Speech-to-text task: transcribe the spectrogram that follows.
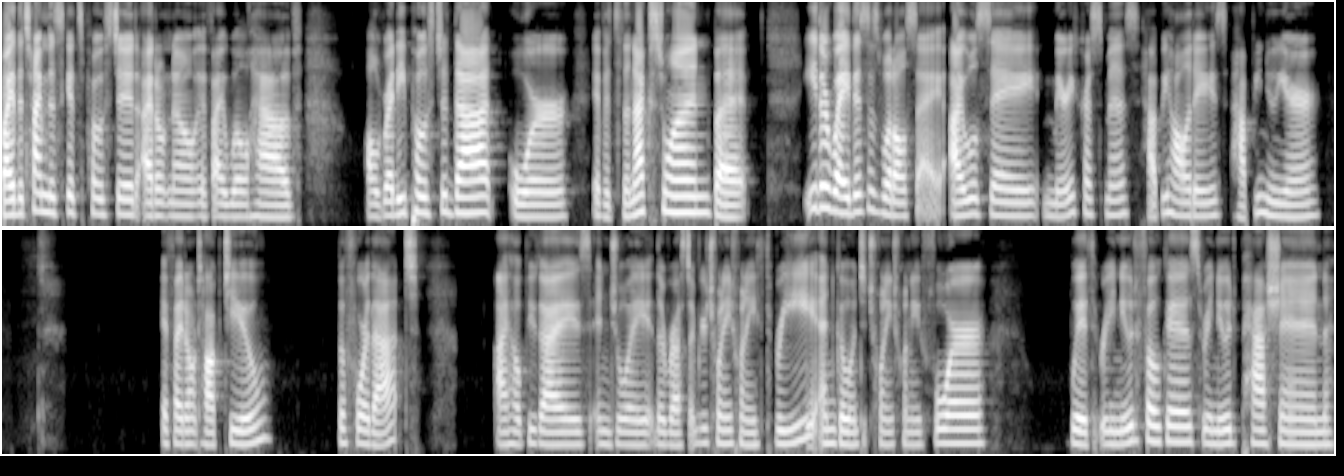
by the time this gets posted, I don't know if I will have already posted that or if it's the next one. But either way, this is what I'll say I will say Merry Christmas, Happy Holidays, Happy New Year. If I don't talk to you before that, I hope you guys enjoy the rest of your 2023 and go into 2024 with renewed focus, renewed passion,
